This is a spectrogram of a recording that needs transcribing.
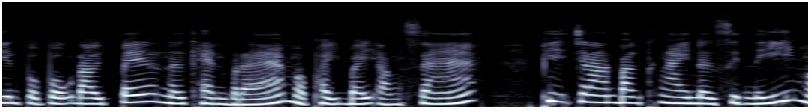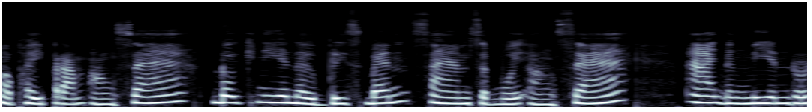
មានពពកដោយពេលនៅ Canberra 23អង្សាភាគច្រើនបើកថ្ងៃនៅ Sydney 25អង្សា ដូចគ្នានៅ Brisbane 31អង្សា អាចនឹងមានរ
